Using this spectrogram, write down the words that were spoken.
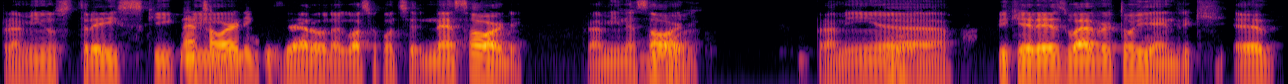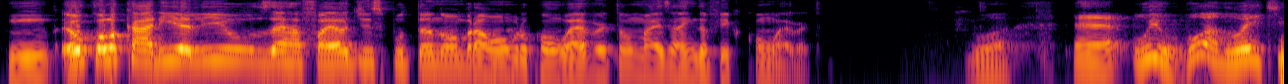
Para mim, os três que, que nessa ordem? fizeram o negócio acontecer. Nessa ordem. Para mim, nessa Boa. ordem. Para mim, é Piquerez, o Everton e Hendrick. É, hum, eu colocaria ali o Zé Rafael disputando ombro a ombro com o Everton, mas ainda fico com o Everton. Boa. É, Will, boa noite.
